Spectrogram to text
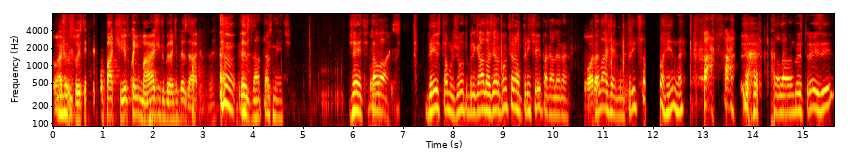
Eu acho que os dois têm que ser compatíveis com a imagem de um grande empresário. Né? Exatamente. Gente, Bom então, demais. ó. Beijo, tamo junto. Obrigado, Rogério. Vamos tirar um print aí pra galera. Bora. Vai lá, gente. Um print só rindo, né? Vamos lá, um, dois, três e.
